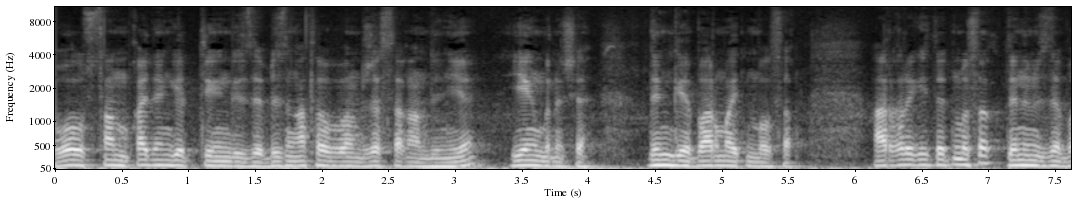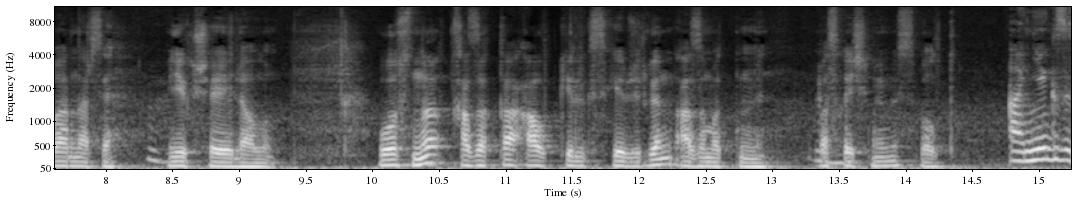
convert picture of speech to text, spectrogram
ол ұстаным қайдан келді деген кезде біздің ата бабамыз жасаған дүние. Ең бірінші дінге бармайтын болсақ. Ары қарай кететін болсақ дінімізде бар нәрсе. Екі үш әйел алу. Осыны қазаққа алып келгісі келіп жүрген азаматпын мен басқа ешкім емес болды. А негізі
